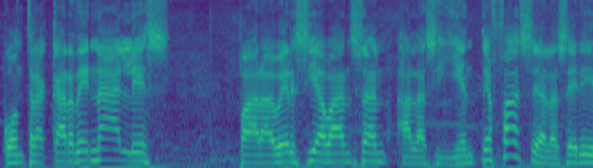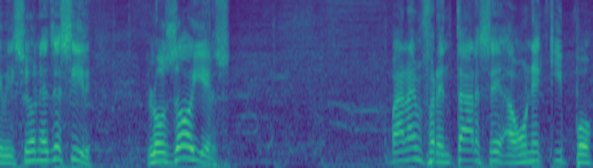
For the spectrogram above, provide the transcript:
contra Cardenales para ver si avanzan a la siguiente fase, a la serie de división. Es decir, los Dodgers van a enfrentarse a un equipo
